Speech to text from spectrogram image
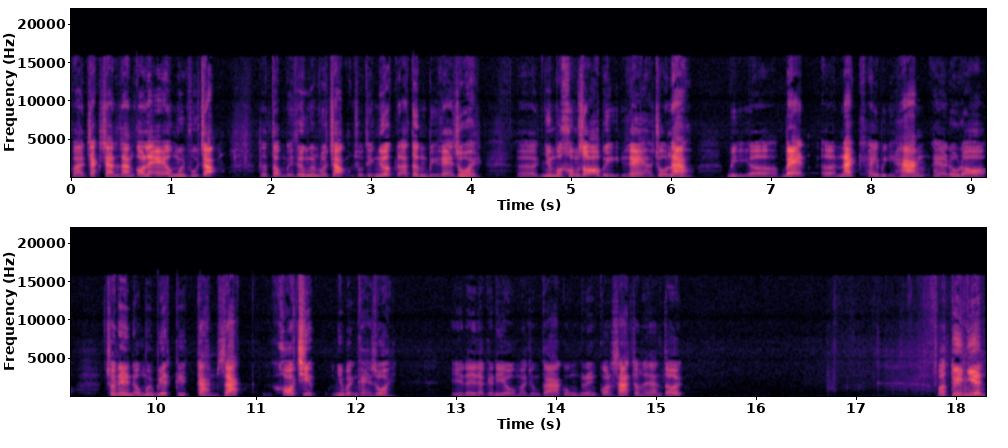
Và chắc chắn rằng có lẽ ông Nguyễn Phú Trọng, Tổng Bí thư Nguyễn Phú Trọng, Chủ tịch nước đã từng bị ghẻ ruồi, ờ, nhưng mà không rõ bị ghẻ ở chỗ nào, bị ở bẹn, ở nách hay bị háng hay ở đâu đó, cho nên ông mới biết cái cảm giác khó chịu như bệnh ghẻ ruồi. Thì đây là cái điều mà chúng ta cũng nên quan sát trong thời gian tới. Và tuy nhiên,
